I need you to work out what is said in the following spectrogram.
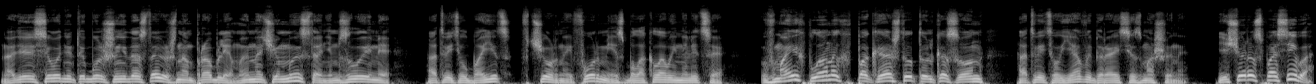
«Надеюсь, сегодня ты больше не доставишь нам проблем, иначе мы станем злыми», ответил боец в черной форме и с балаклавой на лице. «В моих планах пока что только сон», — ответил я, выбираясь из машины. «Еще раз спасибо».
